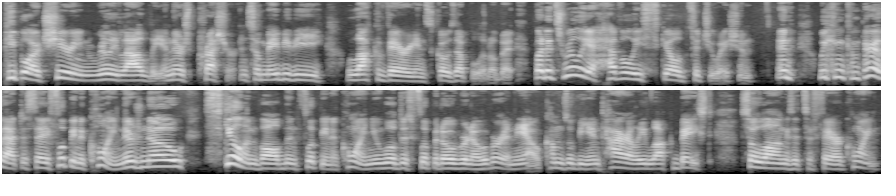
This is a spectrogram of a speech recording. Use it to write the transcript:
people are cheering really loudly and there's pressure. And so maybe the luck variance goes up a little bit. But it's really a heavily skilled situation. And we can compare that to, say, flipping a coin. There's no skill involved in flipping a coin. You will just flip it over and over, and the outcomes will be entirely luck based, so long as it's a fair coin.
